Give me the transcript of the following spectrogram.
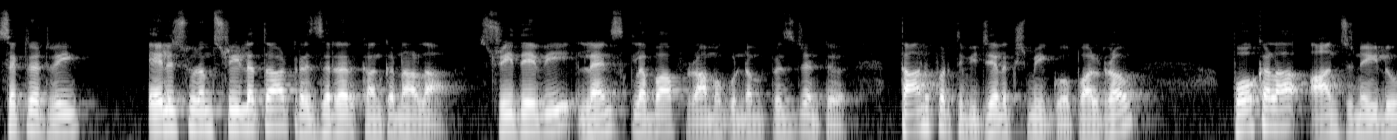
secretary Eleswaram Srilatha treasurer Kankanala Sridevi Lions Club of Ramagundam president Tanuparthi Vijayalakshmi Gopalarao Pokala Anjaneyulu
